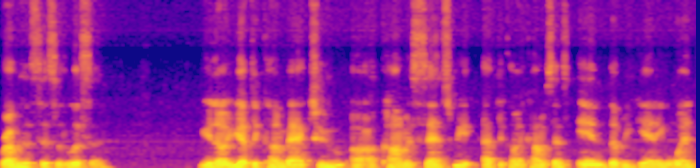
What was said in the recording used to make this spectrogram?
Brothers and sisters listen you know you have to come back to uh, common sense. We have to come to common sense. In the beginning when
